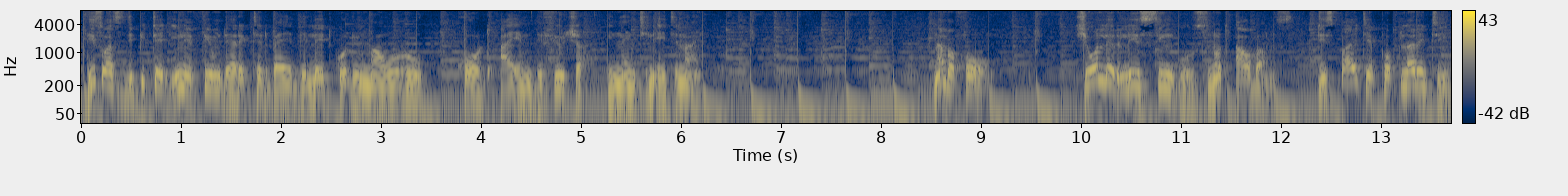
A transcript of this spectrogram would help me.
This was depicted in a film directed by the late Godwin Mawuru called I Am the Future in 1989. Number 4. She only released singles, not albums. Despite her popularity,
